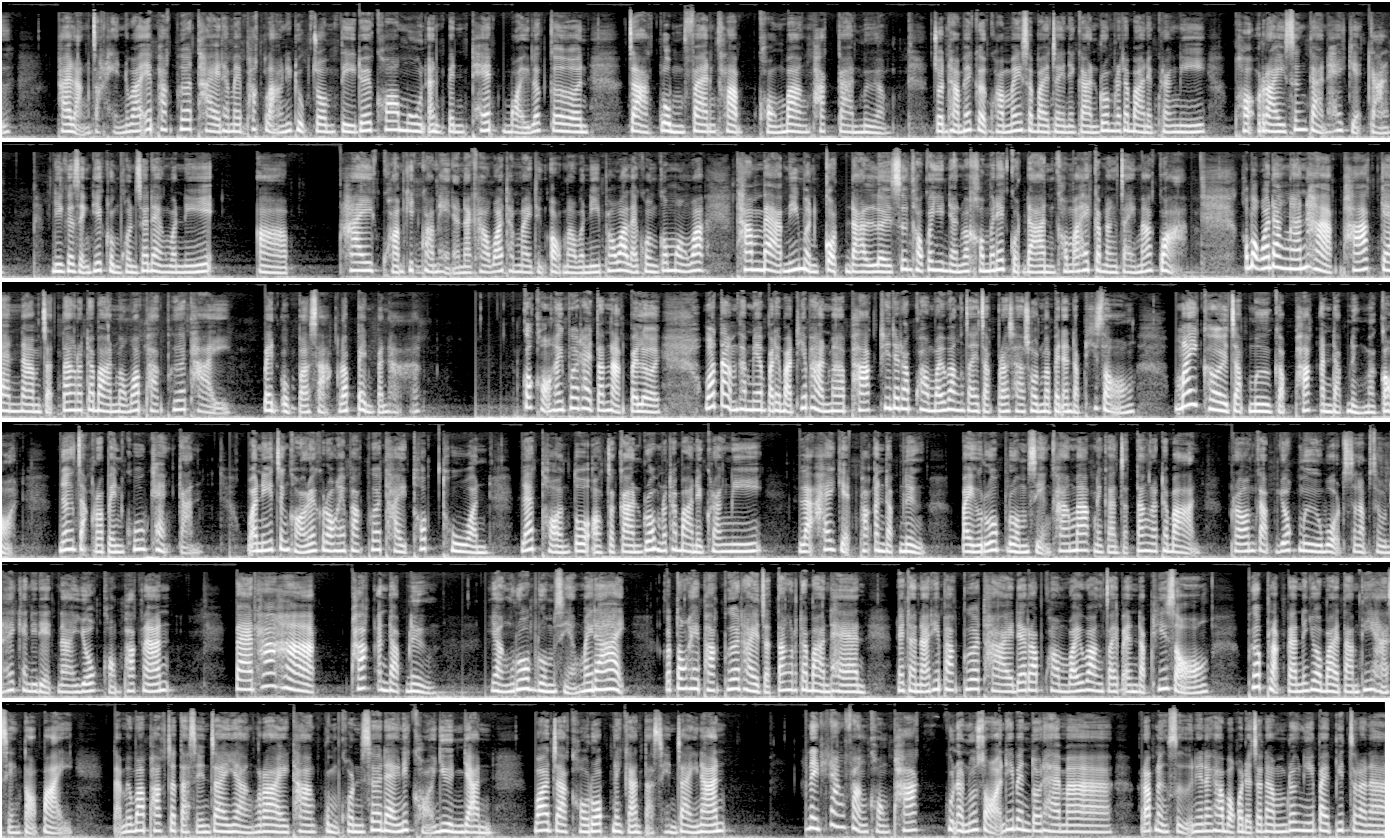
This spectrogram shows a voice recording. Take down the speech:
ภายหลังจากเห็นว่าเอ๊ะพักเพื่อไทยทำไมพักหลังที่ถูกโจมตีด้วยข้อมูลอันเป็นเท็จบ่อยเหลือเกิน จากกลุ่มแฟนคลับของบางพักการเมือง จนทำให้เกิดความไม่สบายใจในการร่วมรัฐบาลในครั้งนี้ เพราะไรซึ่งการให้เกียรติกัน นี่คือสิ่งที่กลุ่มคนแสดงวันนี้ให้ความคิดความเห็นนะคะ ว่าทำไมถึงออกมาวันนี้ เพราะว่าหลายคนก็มองว่าทำแบบนี้เหมือนกดดันเลย ซึ่งเขาก็ยืนยันว่าเขาไม่ได้กดดันเขามาให้กำลังใจมากกว่า เขาบอกว่าดังนั้นหากพักแกนนำจัดตั้งรัฐบาลมองว่าพักเพื่อไทยเป็นอุปสรรคและเป็นปัญหา ก็ขอให้เพื่อไทยตระหนักไปเลย ว่าตามธรรมเนียมปฏิบัติที่ผ่านมาพักที่ได้รับความไว้วางใจจากประชาชนมาเป็นอันดับที่สองไม่เคยจับมือกับพักอันดับหนึ่งมาก่อน เนื่องจากเราเป็นคู่แข่งกัน วันนี้จึงขอเรียกร้องให้พักเพื่อไทยทบทวน และถอนตัวออกจากการร่วมรัฐบาลในครั้งนี้ และให้เกียรติพักอันดับหนึ่งไปรวบรวมเสียงข้างมากในการจัดตั้งรัฐบาล พร้อมกับยกมือโหวตสนับสนุนให้แคนดิเดตนายกของพักนั้น แต่ถ้าหากพักอันดับหนึ่งยังรวบรวมเสียงไม่ได้ ก็ต้องให้พักเพื่อไทยจัดตั้งรัฐบาลแทน ในฐานะที่พักเพื่อไทยได้รับความไว้วางใจเป็นอันดับที่สองเพื่อผลักดันนโยบายตามที่หาเสียงต่อไป แต่ไม่ว่าพักจะตัดสินใจอย่างไรทางกลุ่มคนเสื้อแดงนี่ขอยืนยัน ว่าจะเคารพในการตัดสินใจนั้นในที่ทางฝั่งของพักคุณอนุสรที่เป็นตัวแทนมารับหนังสือเนี่ยนะคะบอกว่าเดี๋ยวจะนำเรื่องนี้ไปพิจารณา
